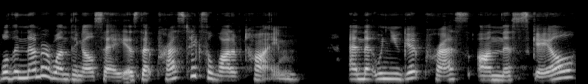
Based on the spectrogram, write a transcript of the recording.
Well, the number one thing I'll say is that press takes a lot of time, and that when you get press on this scale,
